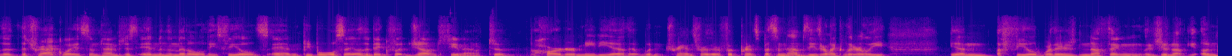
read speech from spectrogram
the, the trackways sometimes just end in the middle of these fields and people will say oh the bigfoot jumped you know to harder media that wouldn't transfer their footprints but sometimes these are like literally in a field where there's nothing, there's, you know, un-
